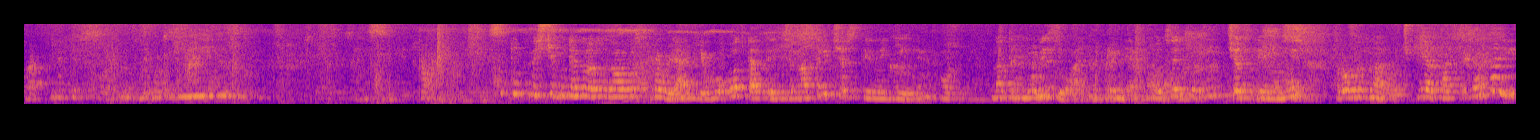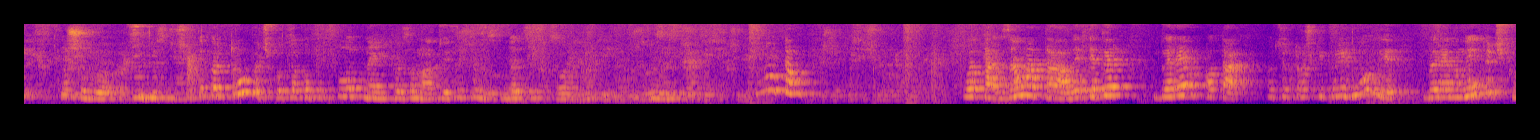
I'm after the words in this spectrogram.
Так, я підходжу. Так. Тут ми ще будемо розправляти його. От так це на ділимо. От, на три візуально, примерно. Оце цю частину ми робимо на ручки. Я так підгадаю, ну, щоб щоб. Тепер трубочку так от плотненько заматуєте до цих пор. Ну там отак замотали. Тепер беремо отак. Оцю трошки пригнули, беремо ниточку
